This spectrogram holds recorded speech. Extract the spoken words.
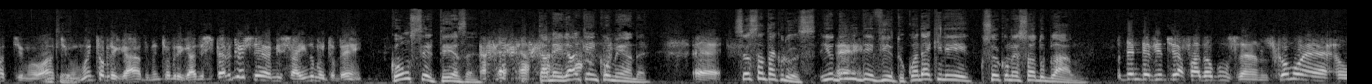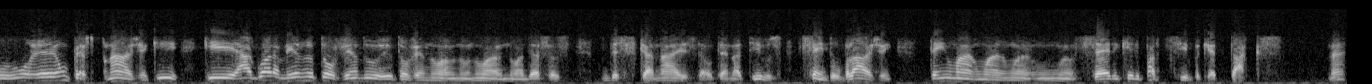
ótimo, ótimo. Muito obrigado, muito obrigado. Espero que eu esteja me saindo muito bem. Com certeza. tá melhor que a encomenda. É. Seu Santa Cruz, e o Danny DeVito, quando é que ele, o senhor começou a dublá-lo? O Danny DeVito já faz alguns anos. Como é, é um personagem que, que agora mesmo eu estou vendo, eu tô vendo numa, numa, numa dessas, desses canais alternativos, sem dublagem, tem uma, uma, uma, uma série que ele participa, que é Tax, né?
